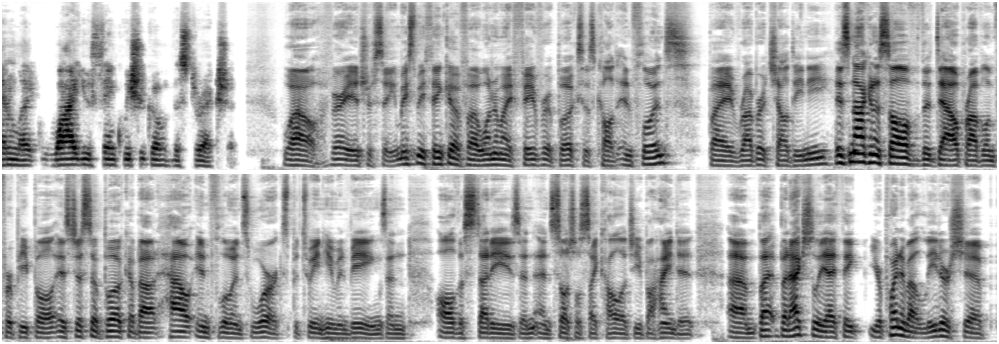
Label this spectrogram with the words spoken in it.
and like why you think we should go in this direction. Wow, very interesting. It makes me think of uh, one of my favorite books is called Influence by Robert Cialdini. It's not going to solve the DAO problem for people. It's just a book about how influence works between human beings and all the studies and, and social psychology behind it. Um, but but actually, I think your point about leadership,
